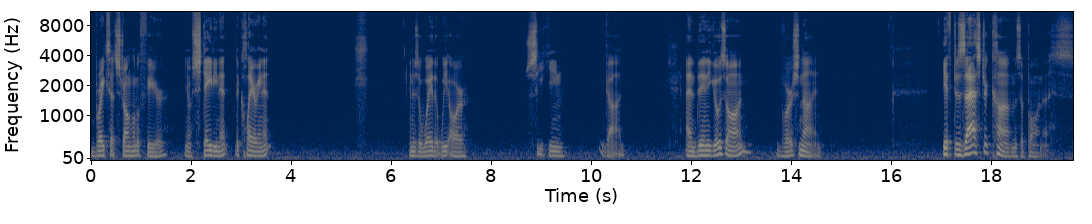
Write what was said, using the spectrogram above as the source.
breaks that stronghold of fear, you know, stating it, declaring it. And there's a way that we are seeking God. And then he goes on, verse 9. If disaster comes upon us,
